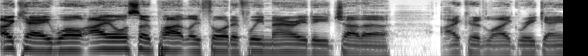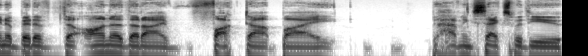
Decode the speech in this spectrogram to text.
"Okay, well, I also partly thought if we married each other, I could like regain a bit of the honor that I fucked up by having sex with you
